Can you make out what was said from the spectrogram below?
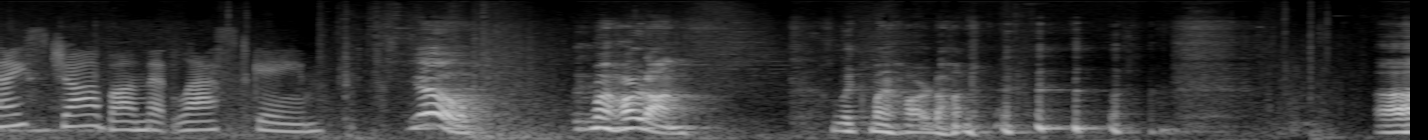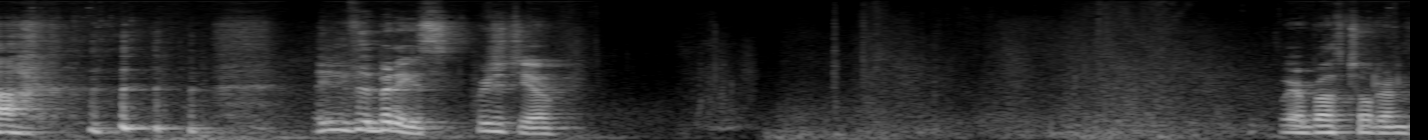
Nice job on that last game. Yo, lick my heart on. Lick my heart on. uh, thank you for the biddies. Appreciate you. We are both children.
